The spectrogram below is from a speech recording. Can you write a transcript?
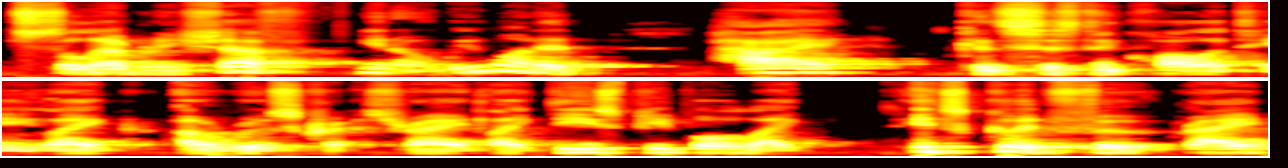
celebrity chef, you know, we wanted high, consistent quality, like a Ruth's Chris, right? Like these people, like it's good food, right?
